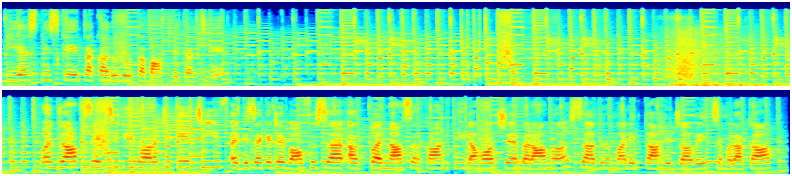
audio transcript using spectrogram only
डीएसपी के तकर्र तबादले कर दिए। पंजाब सेफ़ सिटी अथॉरिटी के chief executive officer Akbar Nasir Khan की लाहौर चैम्बर आमर सदर मलिक ताहिर जावेद से मुलाकात।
